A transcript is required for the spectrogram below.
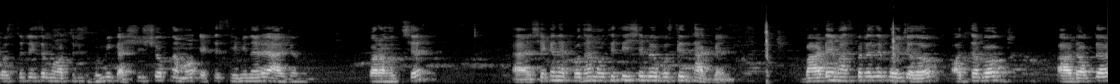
প্রস্থেটিক্স এবং অর্থোটিক্স ভূমিকা শীর্ষক নামক একটি সেমিনারের আয়োজন করা হচ্ছে। সেখানে প্রধান অতিথি হিসেবে উপস্থিত থাকবেন বারডেম হাসপাতালের পরিচালক অধ্যাপক ডক্টর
